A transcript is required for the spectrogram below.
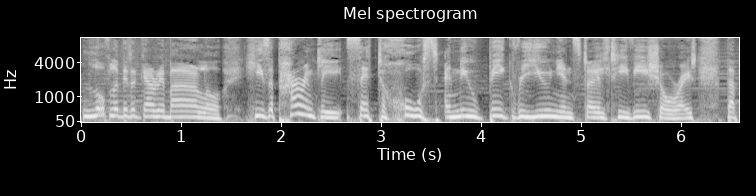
Lovely bit of Gary Barlow. He's apparently set to host a new big reunion style TV show, right? That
